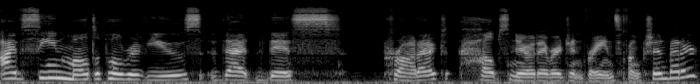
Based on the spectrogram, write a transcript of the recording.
I've seen multiple reviews that this product helps neurodivergent brains function better.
